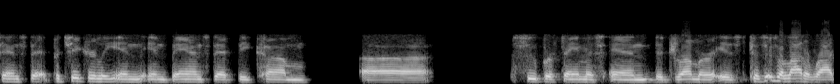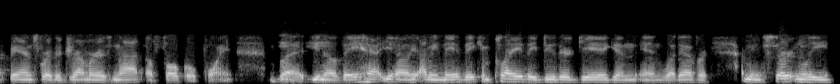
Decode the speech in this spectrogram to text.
sense that particularly in in bands that become uh, super famous and the drummer is because there's a lot of rock bands where the drummer is not a focal point but mm-hmm. you know they have you know i mean they they can play they do their gig and and whatever i mean certainly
